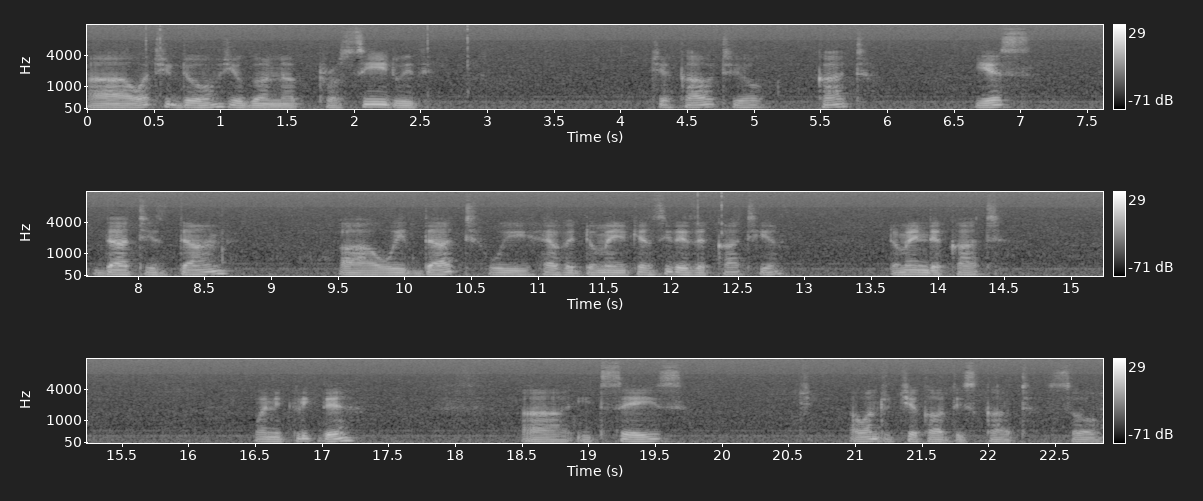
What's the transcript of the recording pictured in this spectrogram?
Uh, what you do you're gonna proceed with check out your cart. Yes that is done. Uh, with that we have a domain. You can see there's a cart here. Domain the cart when you click there uh, it says I want to check out this cart so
